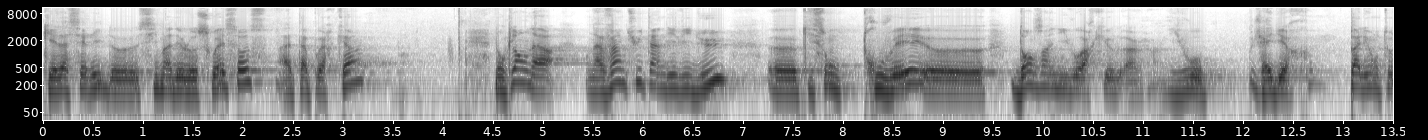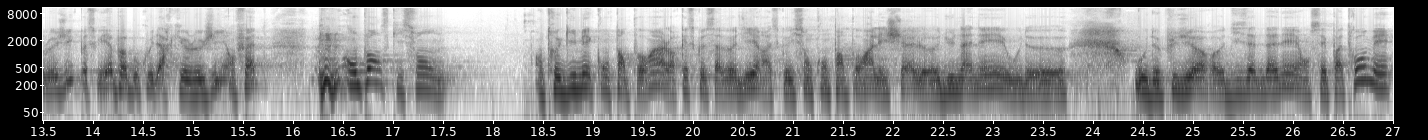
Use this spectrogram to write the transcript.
qui est la série de Cima de los Huesos à Tapuerca. Donc là, on a, on a 28 individus euh, qui sont trouvés euh, dans un niveau, un niveau j'allais dire, paléontologique, parce qu'il n'y a pas beaucoup d'archéologie en fait. on pense qu'ils sont entre guillemets contemporains. Alors qu'est-ce que ça veut dire? Est-ce qu'ils sont contemporains à l'échelle d'une année ou de, plusieurs dizaines d'années? On ne sait pas trop, mais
